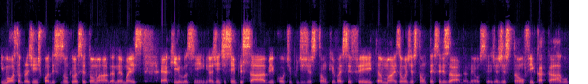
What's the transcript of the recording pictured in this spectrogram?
e mostra para a gente qual a decisão que vai ser tomada, né? Mas é aquilo, assim, a gente sempre sabe qual tipo de gestão que vai ser feita, mas é uma gestão terceirizada, né? Ou seja, a gestão fica a cargo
